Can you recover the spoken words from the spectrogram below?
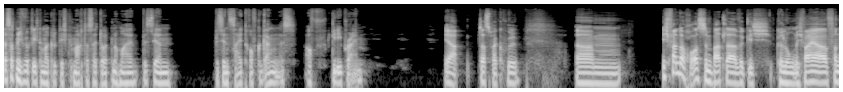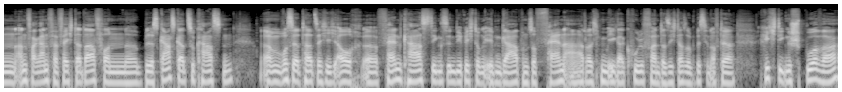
das hat mich wirklich nochmal glücklich gemacht, dass halt dort nochmal ein bisschen, bisschen Zeit drauf gegangen ist auf Giddy Prime. Ja, das war cool. Ähm, ich fand auch Austin Butler wirklich gelungen. Ich war ja von Anfang an Verfechter davon, äh, Bill Skarsgård zu casten, ähm, wo es ja tatsächlich auch äh, Fancastings in die Richtung eben gab und so Fanart, was ich mega cool fand, dass ich da so ein bisschen auf der richtigen Spur war.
